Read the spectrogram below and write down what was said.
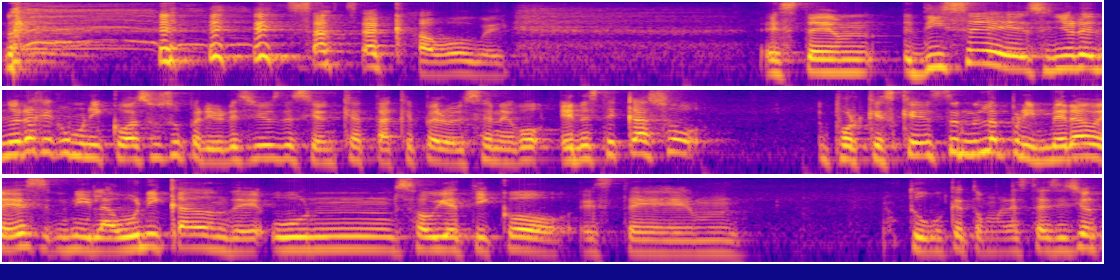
se acabó, güey. Este dice, señores, no era que comunicó a sus superiores, ellos decían que ataque, pero él se negó. En este caso, porque es que esto no es la primera vez ni la única donde un soviético este, tuvo que tomar esta decisión.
